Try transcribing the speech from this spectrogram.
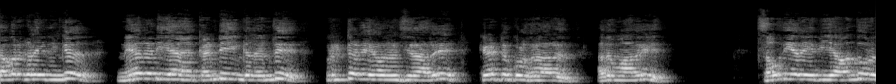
தவறுகளை நீங்கள் நேரடியாக கண்டியுங்கள் என்று பிரிட்டனை அவர் செய்கிறாரு? கேட்டுக்கொள்கிறாரு. அது மாதிரி சவுதி அரேபியா வந்து ஒரு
